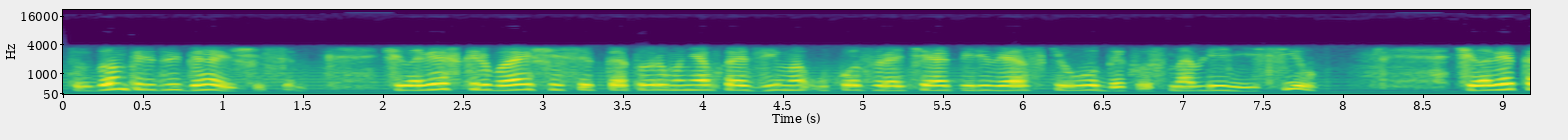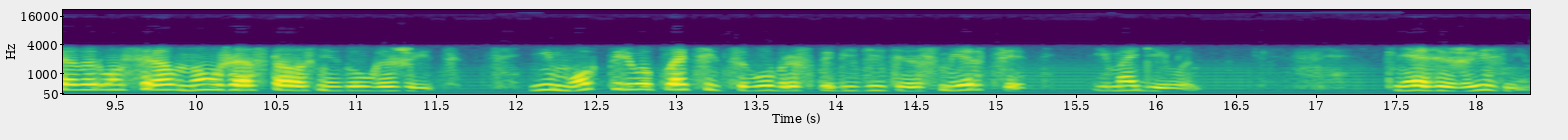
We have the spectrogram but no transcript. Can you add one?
с трудом передвигающийся, человек, скрывающийся, которому необходимо уход врача, перевязки, отдых, восстановление сил, человек, которому все равно уже осталось недолго жить, не мог перевоплотиться в образ победителя смерти и могилы князя жизни,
